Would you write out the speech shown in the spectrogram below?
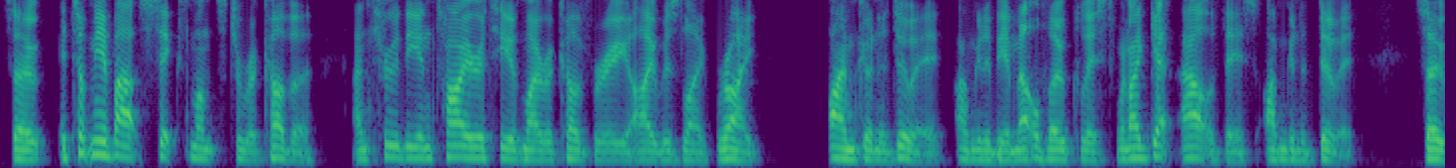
so it took me about six months to recover and through the entirety of my recovery i was like right i'm going to do it i'm going to be a metal vocalist when i get out of this i'm going to do it so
